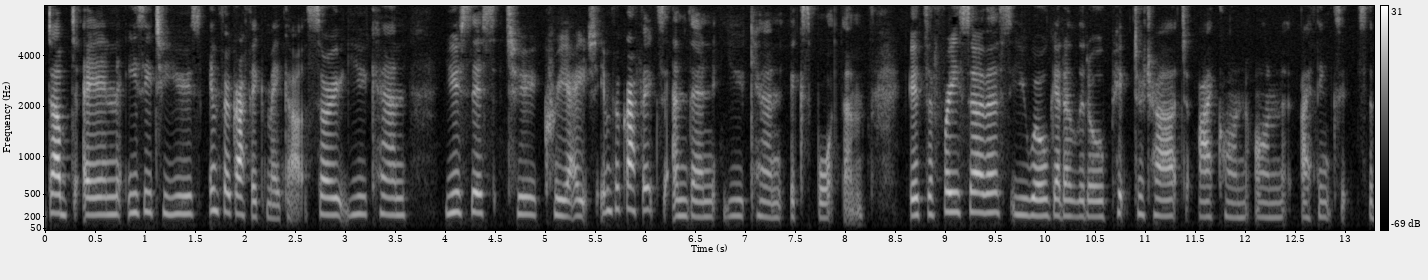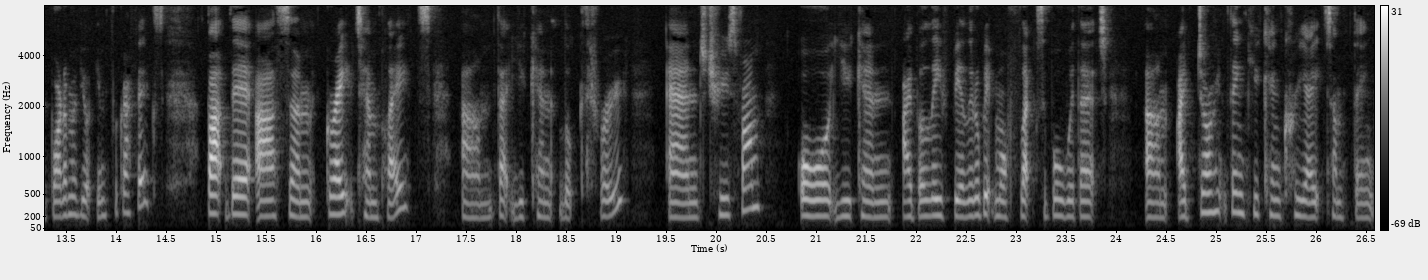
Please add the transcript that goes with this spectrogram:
dubbed an easy to use infographic maker. So you can use this to create infographics and then you can export them. It's a free service. You will get a little Piktochart icon on, I think it's the bottom of your infographics, but there are some great templates um, that you can look through and choose from, or you can, I believe, be a little bit more flexible with it um, I don't think you can create something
